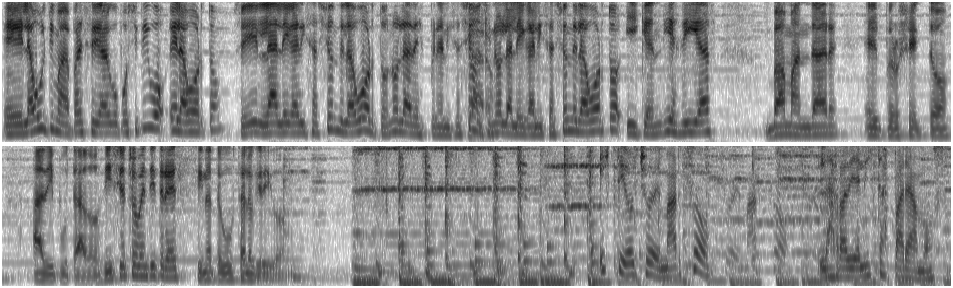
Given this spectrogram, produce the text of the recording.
Eh, la última me parece algo positivo, el aborto, ¿sí? la legalización del aborto, no la despenalización, Claro. sino la legalización del aborto y que en 10 días va a mandar el proyecto a diputados. 1823, si no te gusta lo que digo. Este 8 de marzo, las radialistas paramos.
